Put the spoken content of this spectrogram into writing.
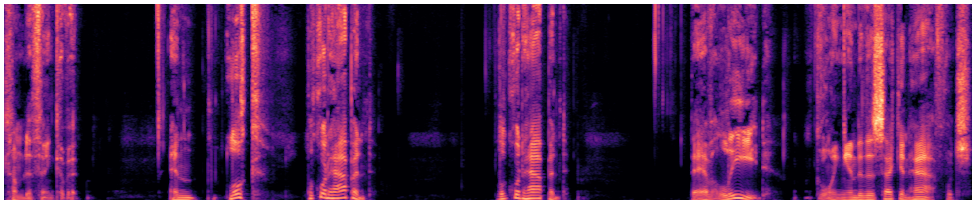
come to think of it. And look, look what happened. Look what happened. They have a lead going into the second half, which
